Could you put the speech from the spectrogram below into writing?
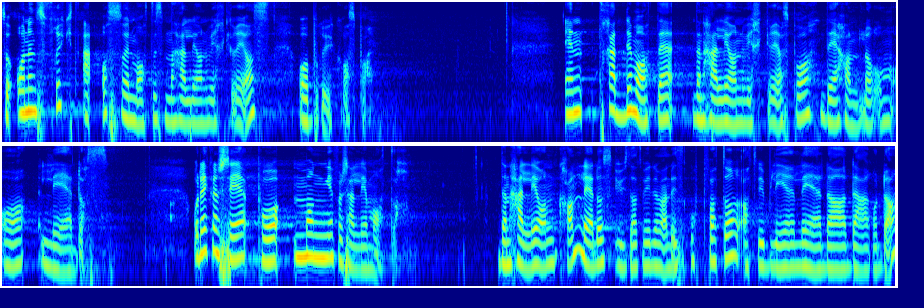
Så åndens frukt er også en måte som Den hellige ånd virker i oss og bruker oss på. En tredje måte Den hellige ånd virker i oss på, det handler om å lede oss. Og det kan skje på mange forskjellige måter. Den hellige ånd kan lede oss uten at vi nødvendigvis oppfatter at vi blir leda der og da.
